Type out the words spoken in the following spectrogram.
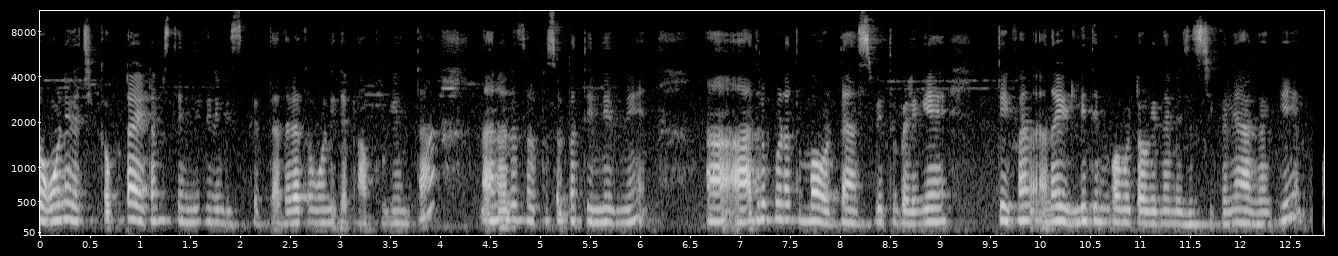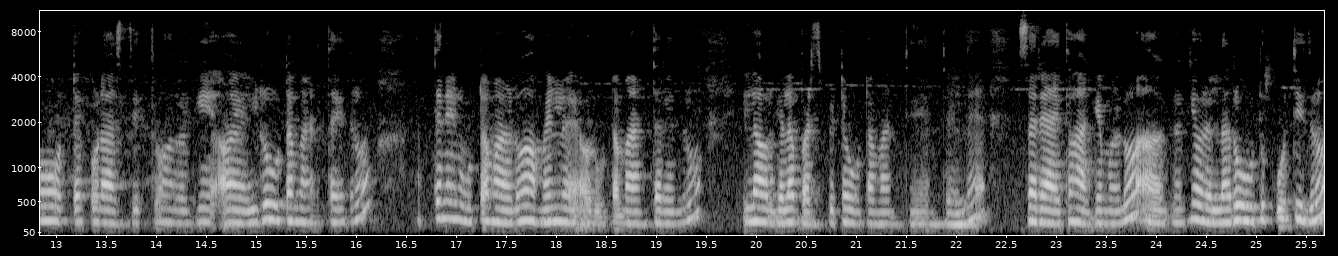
ತೊಗೊಂಡಿದ್ದೆ, ಚಿಕ್ಕ ಪುಟ್ಟ ಐಟಮ್ಸ್ ತಿಂದಿದ್ದೀನಿ ಬಿಸ್ಕೆಟ್ ಅದೆಲ್ಲ ತೊಗೊಂಡಿದ್ದೆ ಪಾಪುಗೆ ಅಂತ. ನಾನು ಅದನ್ನು ಸ್ವಲ್ಪ ಸ್ವಲ್ಪ ತಿಂದಿದ್ದೀನಿ. ಆದರೂ ಕೂಡ ತುಂಬ ಹೊಟ್ಟೆ ಹಸಿವಿತ್ತು. ಬೆಳಿಗ್ಗೆ ಟಿಫನ್, ಅಂದರೆ ಇಡ್ಲಿ ತಿನ್ಕೊಂಬಿಟ್ಟು ಹೋಗಿದ್ದೆ ಮೆಜೆಸ್ಟಿಕಲ್ಲಿ. ಹಾಗಾಗಿ ಹೊಟ್ಟೆ ಕೂಡ ಹಸ್ತಿತ್ತು. ಹಾಗಾಗಿ ಎಲ್ಲರೂ ಊಟ ಮಾಡ್ತಾಯಿದ್ರು ಅತ್ತೆ ನೀನು ಊಟ ಮಾಡು, ಆಮೇಲೆ ಅವ್ರು ಊಟ ಮಾಡ್ತಾರೆ ಅಂದರು, ಇಲ್ಲ ಅವ್ರಿಗೆಲ್ಲ ಬಡಿಸ್ಬಿಟ್ಟೆ ಊಟ ಮಾಡ್ತೀನಿ ಅಂತ ಹೇಳಿದೆ, ಸರಿ ಆಯಿತು, ಹಾಗೆ ಮಾಡು. ಹಾಗಾಗಿ ಅವರೆಲ್ಲರೂ ಊಟಕ್ಕೆ ಕೂತಿದ್ರು.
